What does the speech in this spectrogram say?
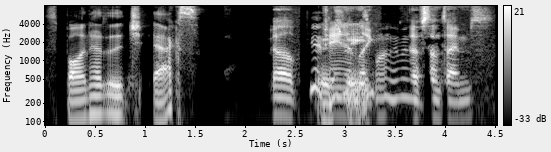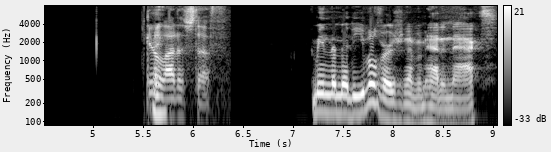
Spawn has an ch- axe. Well, Yeah, chain and like Spawn, stuff sometimes. Get a lot of stuff. I mean, the medieval version of him had an axe,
